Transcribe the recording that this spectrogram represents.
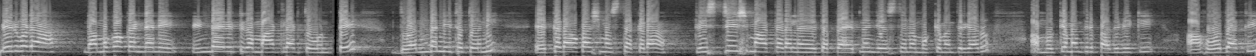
మీరు కూడా నమ్ముకోకండి అని ఇండైరెక్ట్గా మాట్లాడుతూ ఉంటే ద్వంద్వ నీతితోని ఎక్కడ అవకాశం వస్తే అక్కడ ట్విస్ట్ చేసి మాట్లాడాలని అయితే ప్రయత్నం చేస్తున్న ముఖ్యమంత్రి గారు ఆ ముఖ్యమంత్రి పదవికి ఆ హోదాకి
